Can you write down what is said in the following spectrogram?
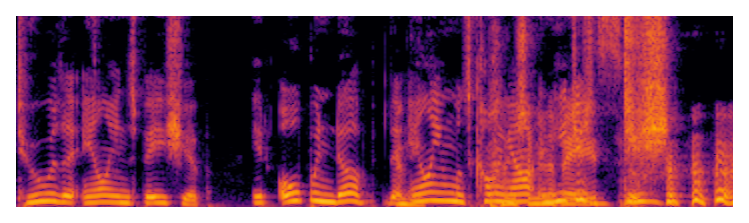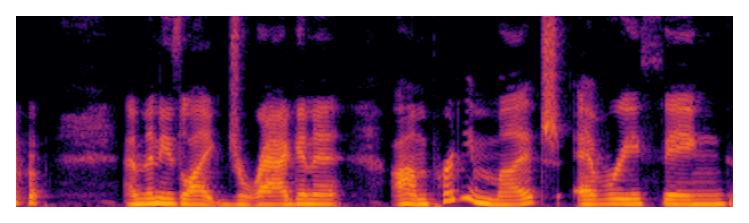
to the alien spaceship. It opened up. The And alien was coming out, and he the just and then he's like dragging it. Um, pretty much everything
